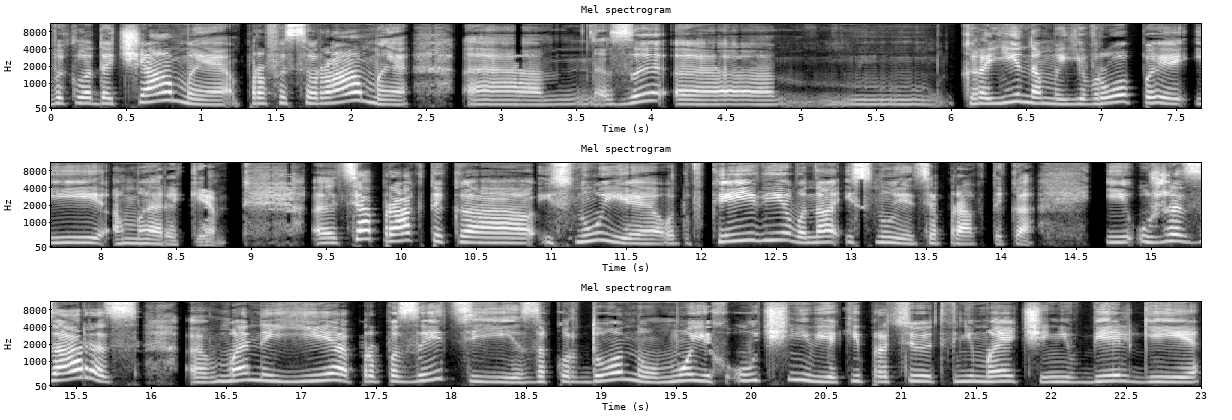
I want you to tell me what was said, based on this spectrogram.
викладачами, професорами е, з е, країнами Європи і Америки. Е, Ця практика існує от в Києві, вона існує, ця практика. І уже зараз е, в мене є пропозиції з-за кордону моїх учнів, які працюють в Німеччині, в Бельгії,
